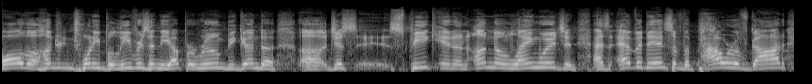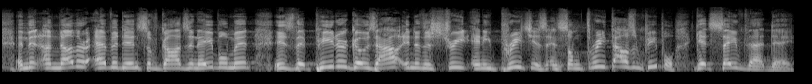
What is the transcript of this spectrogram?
all the 120 believers in the upper room begun to uh, just speak in an unknown language and as evidence of the power of God. And then another evidence of God's enablement is that Peter goes out into the street and he preaches, and some 3,000 people get saved that day.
